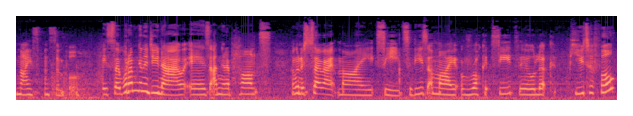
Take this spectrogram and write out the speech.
Nice and simple. Okay, so what I'm gonna do now is I'm gonna plant, I'm gonna sow out my seeds. So these are my rocket seeds. They all look beautiful,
